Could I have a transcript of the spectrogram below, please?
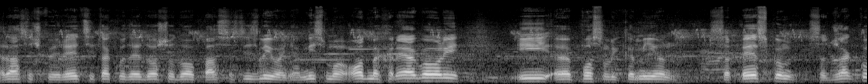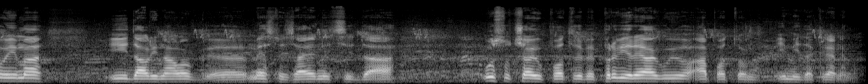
Rasničkoj reci, tako da je došlo do opasnosti izlivanja. Mi smo odmah reagovali i e, poslali kamion sa peskom, sa džakovima, i dali nalog e, mesnoj zajednici da u slučaju potrebe prvi reaguju, a potom i mi da krenemo.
